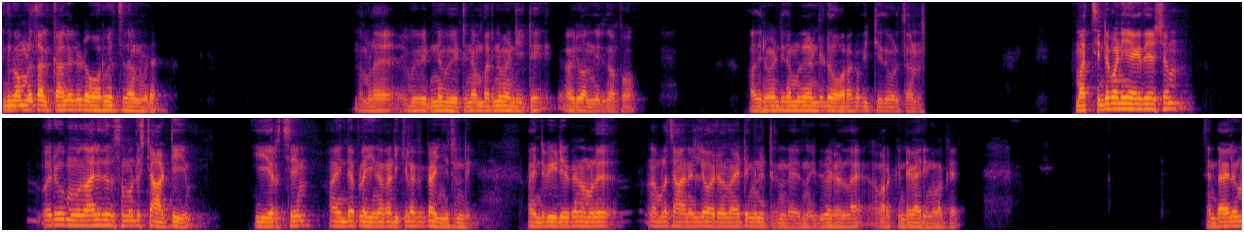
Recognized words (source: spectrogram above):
ഇതിപ്പോൾ നമ്മൾ തൽക്കാലം ഒരു ഡോർ വെച്ചതാണ് ഇവിടെ. നമ്മളെ വീടിന് വീട്ടു നമ്പറിന് വേണ്ടിയിട്ട് അവർ വന്നിരുന്നു. അപ്പോൾ അതിനു വേണ്ടി നമ്മൾ രണ്ട് ഡോറൊക്കെ ഫിറ്റ് ചെയ്ത് കൊടുത്താണ്. മച്ചിന്റെ പണി ഏകദേശം ഒരു മൂന്നാൽ ദിവസം കൊണ്ട് സ്റ്റാർട്ട് ചെയ്യും. ഈർച്ചയും അതിന്റെ പ്ലെയിനർ അടിക്കലൊക്കെ കഴിഞ്ഞിട്ടുണ്ട്. അതിന്റെ വീഡിയോ ഒക്കെ നമ്മൾ നമ്മളെ ചാനലിൽ ഓരോന്നായിട്ട് ഇങ്ങനെ ഇട്ടിട്ടുണ്ടായിരുന്നു. ഇതുവരെയുള്ള വർക്കിന്റെ കാര്യങ്ങളൊക്കെ. എന്തായാലും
